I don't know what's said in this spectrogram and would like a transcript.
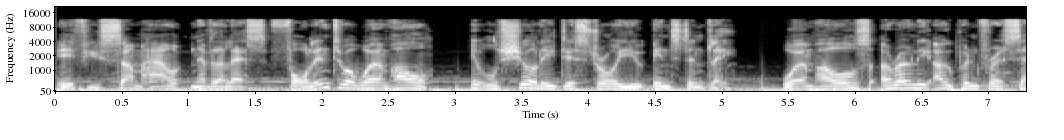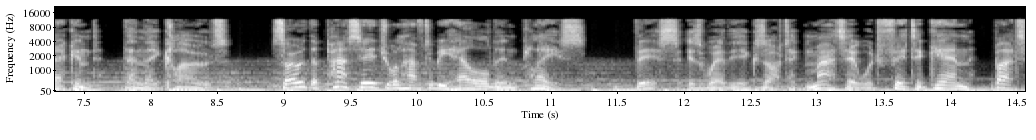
If you somehow, nevertheless, fall into a wormhole, it will surely destroy you instantly. Wormholes are only open for a second, then they close so the passage will have to be held in place. This is where the exotic matter would fit again, but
